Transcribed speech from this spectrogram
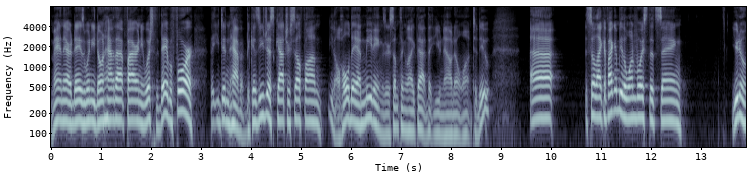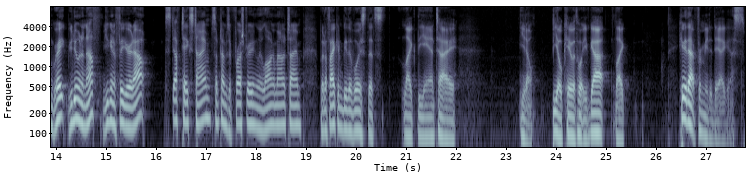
man there are days when you don't have that fire and you wish the day before that you didn't have it because you just got yourself on you know a whole day of meetings or something like that that you now don't want to do. Uh so like if i can be the one voice that's saying you're doing great. You're doing enough. You're to figure it out. Stuff takes time. Sometimes a frustratingly long amount of time. But if i can be the voice that's like the anti you know be okay with what you've got. Like, hear that from me today, I guess.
